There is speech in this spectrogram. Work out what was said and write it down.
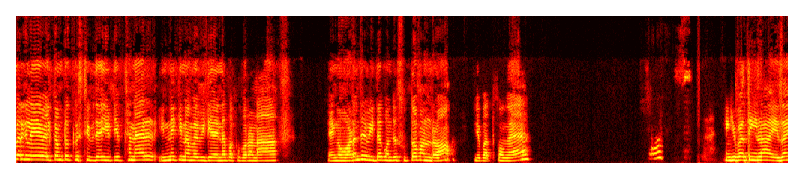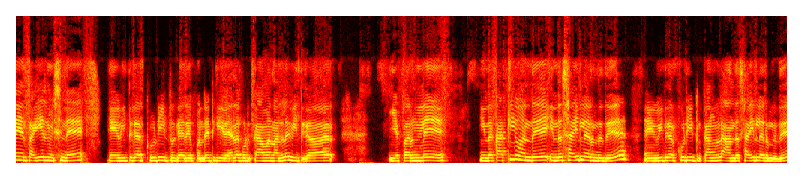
நண்பர்களே welcome to Christy Vijay YouTube channel இன்னைக்கு நம்ம வீடியோ என்ன பார்க்க போறோம்னா எங்க உடஞ்ச வீட்டை கொஞ்சம் சுத்தம் பண்றோம். இங்க பாத்துக்கோங்க இங்க பாத்தீங்களா இதான் என் தையல் மிஷினு என் வீட்டுக்கார் கூட்டிட்டு இருக்காரு. பொண்டாட்டிக்கு வேலை கொடுக்காம நல்ல வீட்டுக்கார். இங்க பாருங்களே இந்த கட்டில் வந்து இந்த சைடில் இருந்தது. எங்கள் வீட்டுக்கார் கூட்டிட்டு இருக்காங்கல்ல அந்த சைடில் இருந்தது.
